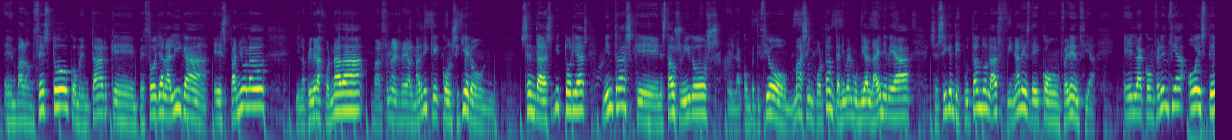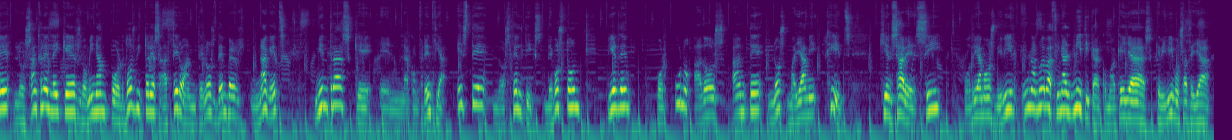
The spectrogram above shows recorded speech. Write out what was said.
En baloncesto, comentar que empezó ya la Liga Española y en la primera jornada Barcelona y Real Madrid que consiguieron sendas victorias, mientras que en Estados Unidos, en la competición más importante a nivel mundial, la NBA, se siguen disputando las finales de conferencia. En la conferencia oeste, Los Ángeles Lakers dominan por dos victorias a cero ante los Denver Nuggets, mientras que en la conferencia este, los Celtics de Boston pierden por 1 a 2 ante los Miami Heats. Quién sabe si podríamos vivir una nueva final mítica como aquellas que vivimos hace ya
